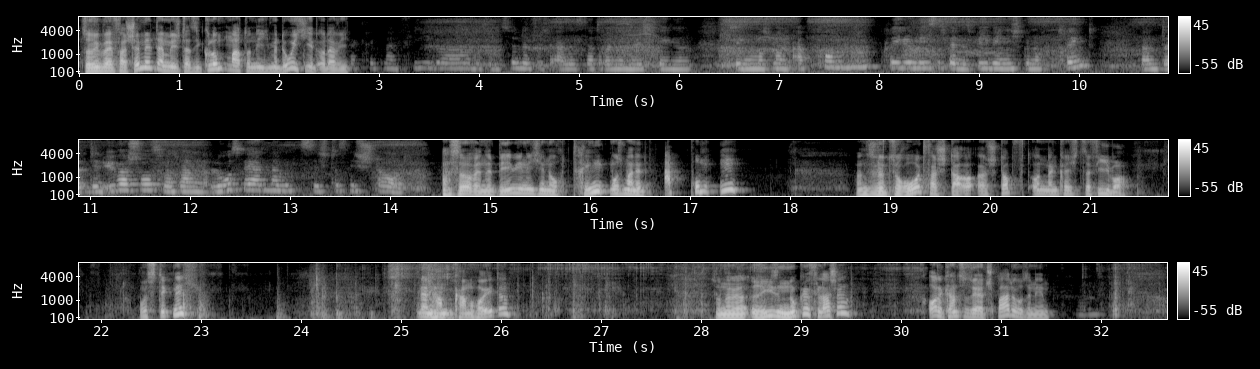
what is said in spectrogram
So wie bei verschimmelter Milch, dass sie Klumpen macht und nicht mehr durchgeht oder wie? da kriegt man Fieber, das entzündet sich alles da drin, die Milchgänge. Deswegen muss man abpumpen regelmäßig, wenn das Baby nicht genug trinkt. Und den Überschuss muss man loswerden, damit sich das nicht staut. Ach so, wenn ein Baby nicht genug trinkt, muss man das abpumpen. Dann wird es rot verstopft und dann kriegt sie Fieber. Wusste ich nicht. Dann haben, kam heute so eine riesen Nuckelflasche. Oh, da kannst du sie als Spardose nehmen.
